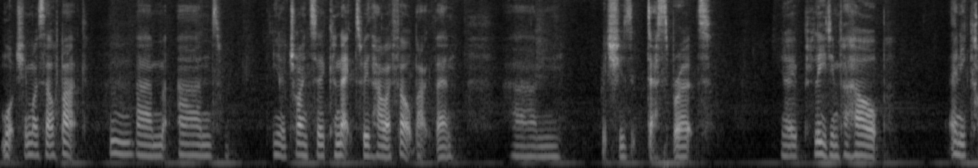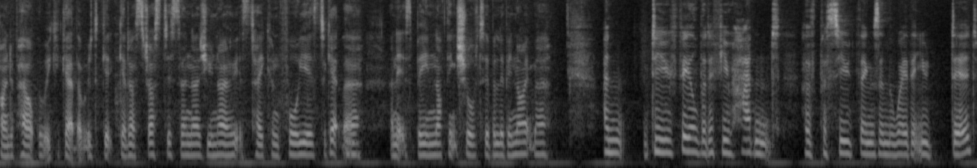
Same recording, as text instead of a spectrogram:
watching myself back mm. um, and you know trying to connect with how I felt back then, um, which is desperate, you know, pleading for help, any kind of help that we could get that would get, get us justice. And as you know, it's taken four years to get there, mm. and it's been nothing short of a living nightmare. And do you feel that if you hadn't have pursued things in the way that you did,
